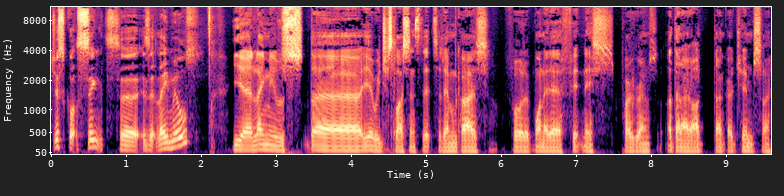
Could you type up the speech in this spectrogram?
just got synced to. Is it Les Mills? Yeah, Lamy was the yeah. We just licensed it to them guys for one of their fitness programs. I don't know. I don't go gym, so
